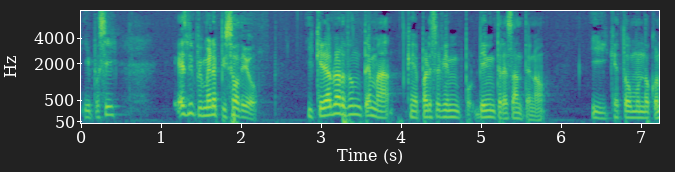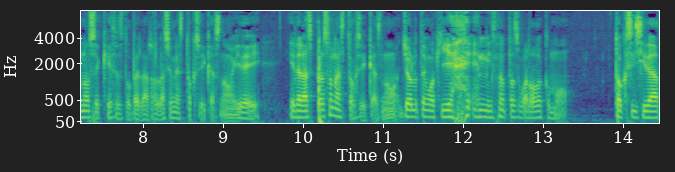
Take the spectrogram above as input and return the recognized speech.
Y pues sí, es mi primer episodio. Y quería hablar de un tema que me parece bien, bien interesante, ¿no? Y que todo el mundo conoce, que es esto de las relaciones tóxicas, ¿no? Y de, y de las personas tóxicas, ¿no? Yo lo tengo aquí en mis notas guardado como toxicidad,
